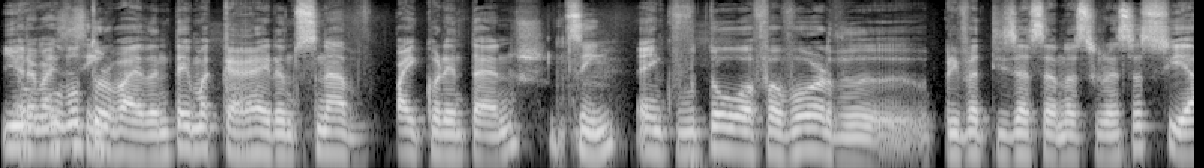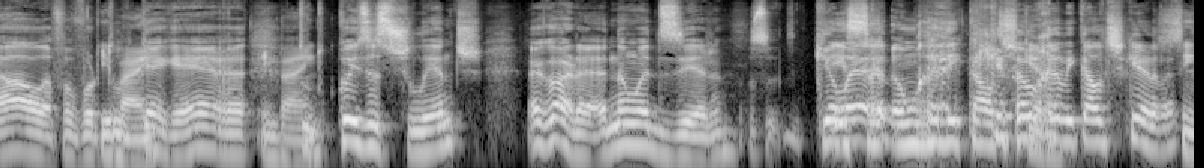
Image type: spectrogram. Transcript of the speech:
E Era o, o assim. Dr. Biden tem uma carreira no Senado pai 40 anos, Sim. em que votou a favor de privatização da segurança social, a favor de E tudo bem. que é guerra, tudo coisas excelentes. Agora, não a dizer que ele Esse é, é um radical de ele é um esquerda. radical de esquerda. Sim.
